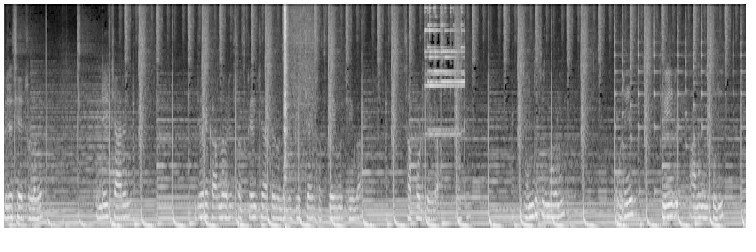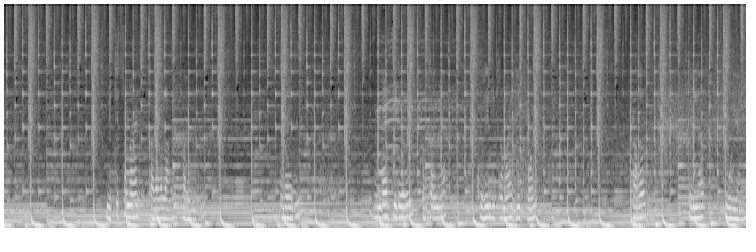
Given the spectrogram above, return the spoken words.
റിലീസ് ചെയ്തിട്ടുള്ളത്. എന്റെ ഈ ചാനൽ ഇതുവരെ കാണുന്നവരിൽ സബ്സ്ക്രൈബ് ചെയ്യാത്തവരുണ്ടെങ്കിൽ തീർച്ചയായും സബ്സ്ക്രൈബ് ചെയ്യുക സപ്പോർട്ട് ചെയ്യുക. രണ്ട് സിനിമകളും ഒരേ പേര് ആണെങ്കിൽ കൂടി വ്യത്യസ്തമായ കഥകളാണ് പറയുന്നത്. അതായത് രണ്ടായിരത്തി ഇരുപതിൽ പുറത്തിറങ്ങിയ കൊറിയൻ ചിത്രമായ ദി കോൾ ഹറർ ത്രില്ലർ മൂവിയാണ്.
